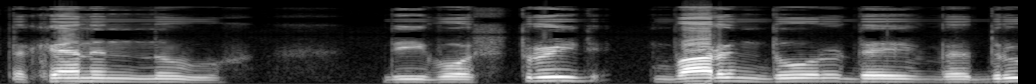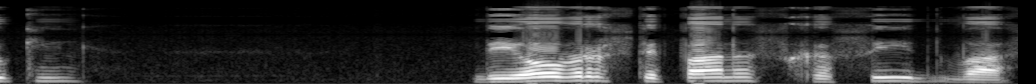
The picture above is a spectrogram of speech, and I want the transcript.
Bekennen nu, die worstrijd waren door de verdrukking die over Stefanus gesied was,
